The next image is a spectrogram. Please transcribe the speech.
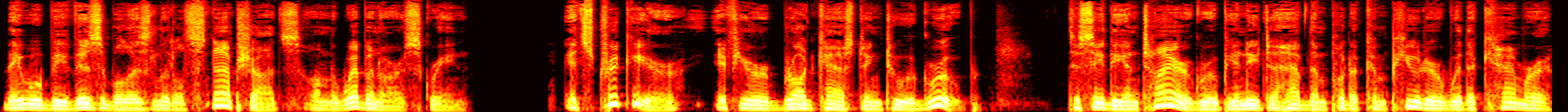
they will be visible as little snapshots on the webinar screen. It's trickier if you're broadcasting to a group. To see the entire group, you need to have them put a computer with a camera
